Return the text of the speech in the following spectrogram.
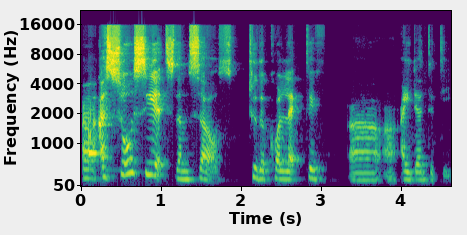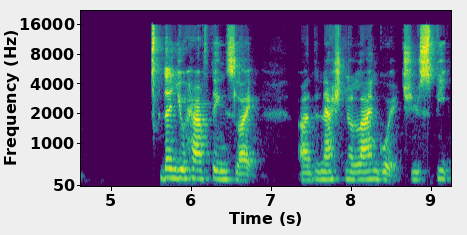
uh, associates themselves to the collective uh, identity. then you have things like uh, the national language, you speak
